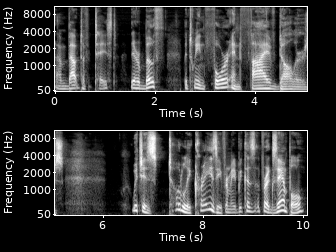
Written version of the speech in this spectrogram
I'm about to taste, they're both between four and five dollars, which is totally crazy for me because, for example,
